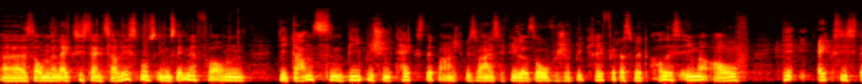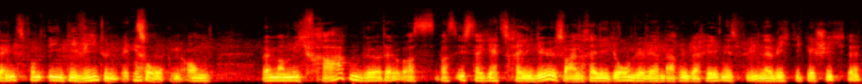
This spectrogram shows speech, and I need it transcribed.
Äh, sondern Existenzialismus im Sinne von die ganzen biblischen Texte, beispielsweise philosophische Begriffe, das wird alles immer auf die Existenz von Individuen bezogen. Und wenn man mich fragen würde, was, was ist er jetzt religiös, weil Religion, wir werden darüber reden, ist für ihn eine wichtige Geschichte,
